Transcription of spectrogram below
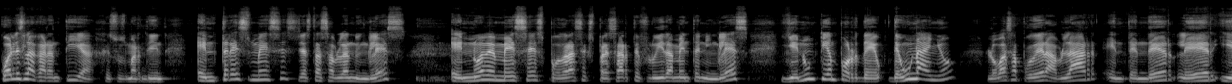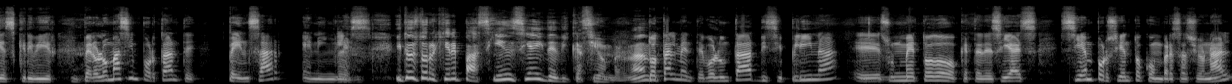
¿Cuál es la garantía, Jesús Martín? En tres meses ya estás hablando inglés, en nueve meses podrás expresarte fluidamente en inglés. Y en un tiempo de, de un año lo vas a poder hablar, entender, leer y escribir. Pero lo más importante, pensar en inglés. Y todo esto requiere paciencia y dedicación, ¿verdad? Totalmente, voluntad, disciplina, eh, es un método que te decía es 100% conversacional,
